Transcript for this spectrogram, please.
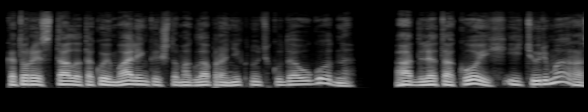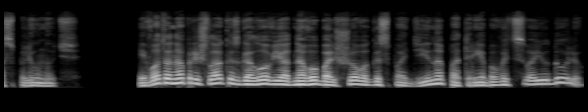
которая стала такой маленькой, что могла проникнуть куда угодно. А для такой и тюрьма расплюнуть. И вот она пришла к изголовью одного большого господина потребовать свою долю.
